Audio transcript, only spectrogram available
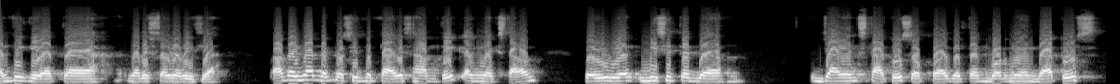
Antique at uh, na-restore na rin siya. After that, nag-proceed na tayo sa Hamtik, ang next town, where we visited the giant statues of uh, the ten Bornean Datus,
